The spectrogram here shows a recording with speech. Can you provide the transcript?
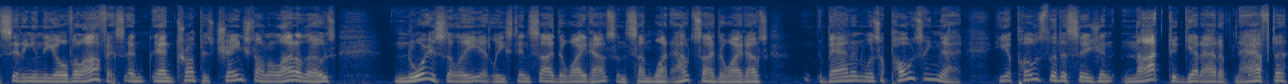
sitting in the Oval Office. And and Trump has changed on a lot of those noisily, at least inside the White House and somewhat outside the White House, Bannon was opposing that. He opposed the decision not to get out of NAFTA,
